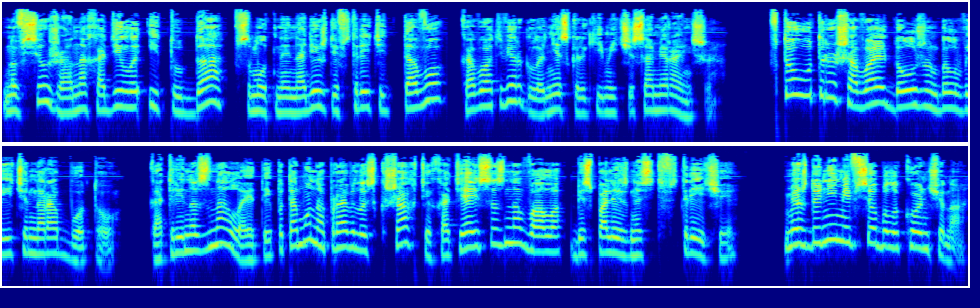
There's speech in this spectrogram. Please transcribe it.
но все же она ходила и туда, в смутной надежде встретить того, кого отвергла несколькими часами раньше. В то утро Шаваль должен был выйти на работу. Катрина знала это и потому направилась к шахте, хотя и сознавала бесполезность встречи. Между ними все было кончено.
